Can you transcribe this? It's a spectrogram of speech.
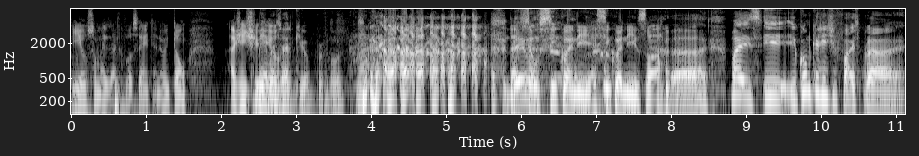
E eu sou mais velho que você, entendeu? Então, a gente, Bem eu... mais velho que eu, por favor. Deve Bem ser mais... uns cinco aninhos, é cinco aninhos só. Uh, mas e, e, como que a gente faz para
